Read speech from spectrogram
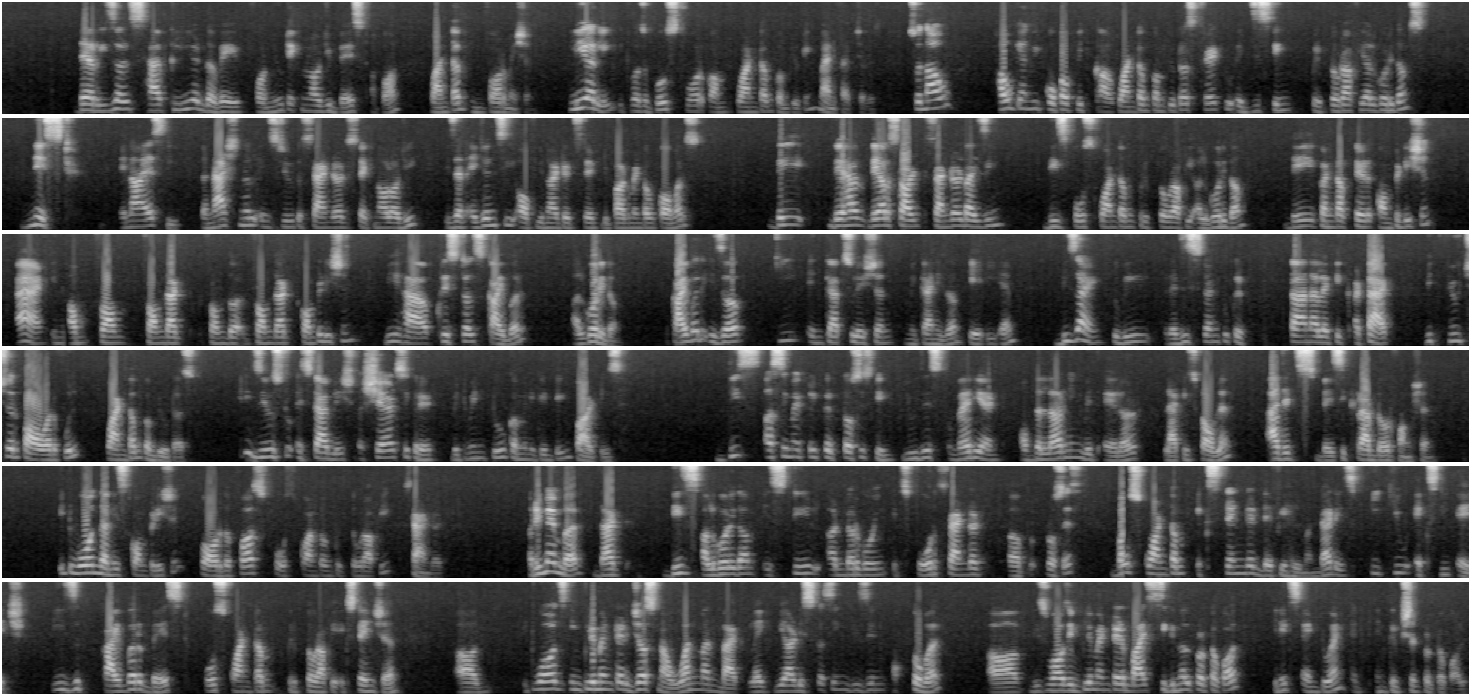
their results have cleared the way for new technology based upon quantum information. Clearly, it was a boost for quantum computing manufacturers. So now, how can we cope up with quantum computers threat to existing cryptography algorithms? NIST, NIST, the National Institute of Standards Technology, is an agency of United States Department of Commerce. They they have they are start standardizing this post-quantum cryptography algorithm, they conducted a competition and in, um, from, from, that, from, the, from that competition, we have Crystal's Kyber algorithm. Kyber is a key encapsulation mechanism, KEM, designed to be resistant to cryptanalytic attack with future powerful quantum computers. It is used to establish a shared secret between two communicating parties. This asymmetric crypto system uses a variant of the learning with error lattice problem as its basic trapdoor function. It won the NIST competition for the first post-quantum cryptography standard. Remember that this algorithm is still undergoing its fourth standard uh, process. Post-quantum extended Diffie-Hellman, that is PQXDH, is a Kyber-based post-quantum cryptography extension uh, it was implemented just now, one month back. Like we are discussing this in October. Uh, this was implemented by Signal Protocol in its end-to-end -end encryption protocol.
